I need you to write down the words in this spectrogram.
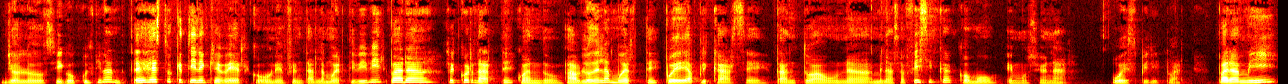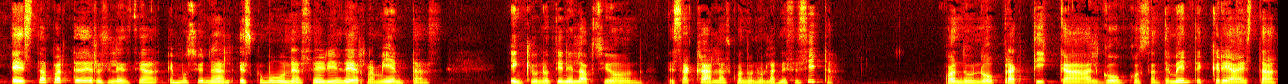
yo lo sigo cultivando. Entonces, ¿esto que tiene que ver con enfrentar la muerte y vivir? Para recordarte, cuando hablo de la muerte, puede aplicarse tanto a una amenaza física como emocional o espiritual. Para mí, esta parte de resiliencia emocional es como una serie de herramientas en que uno tiene la opción de sacarlas cuando uno las necesita. Cuando uno practica algo constantemente, crea esta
